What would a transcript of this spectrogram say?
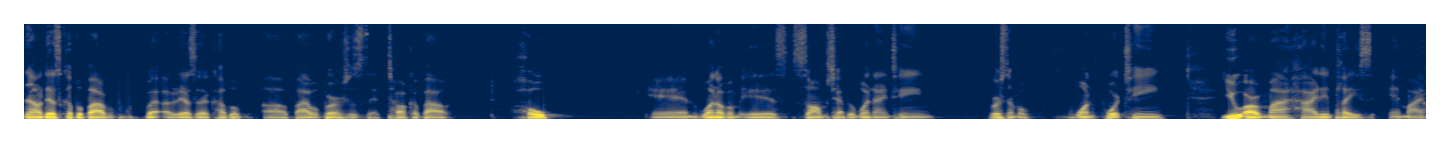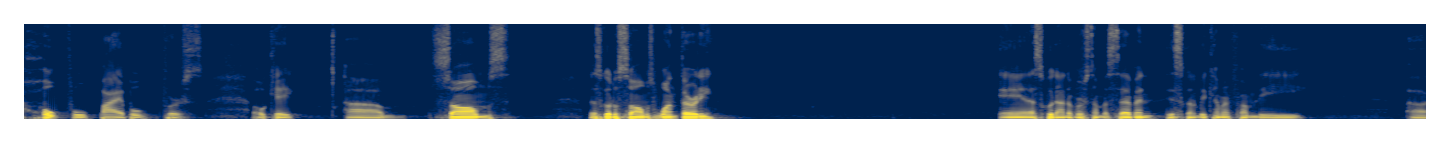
Now there's a couple Bible uh, there's a couple uh, Bible verses that talk about hope and one of them is Psalms chapter 119, verse number 114. You are my hiding place and my hopeful Bible verse. Okay. Um, Psalms, let's go to Psalms 130. And let's go down to verse number 7. This is going to be coming from the uh,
